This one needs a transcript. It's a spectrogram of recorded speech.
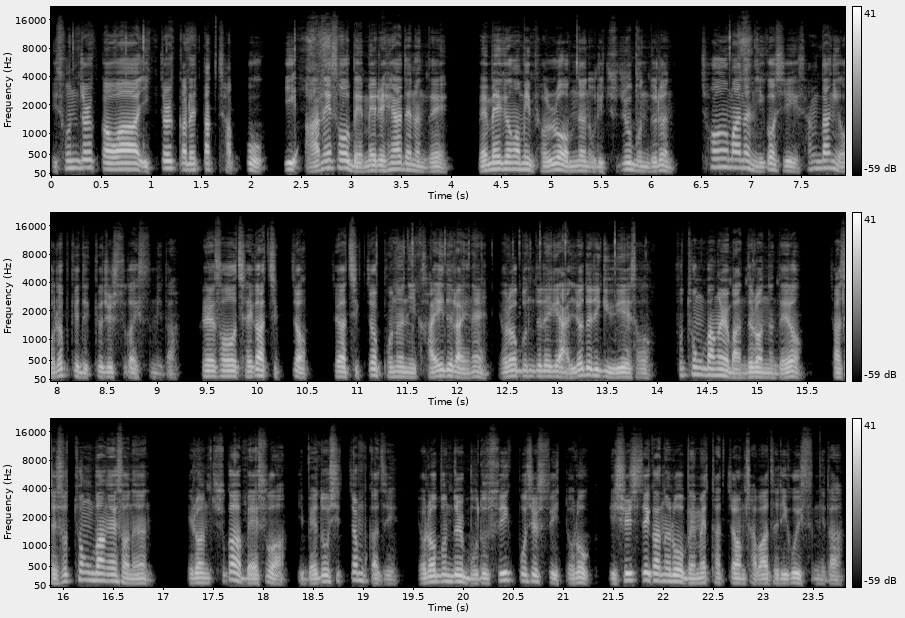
이 손절가와 익절가를 딱 잡고 이 안에서 매매를 해야 되는데 매매 경험이 별로 없는 우리 주주분들은 처음 하는 이것이 상당히 어렵게 느껴질 수가 있습니다. 그래서 제가 직접 제가 직접 보는 이 가이드라인을 여러분들에게 알려드리기 위해서 소통방을 만들었는데요. 자, 제 소통방에서는 이런 추가 매수와 이 매도 시점까지 여러분들 모두 수익 보실 수 있도록 이 실시간으로 매매 타점 잡아드리고 있습니다.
